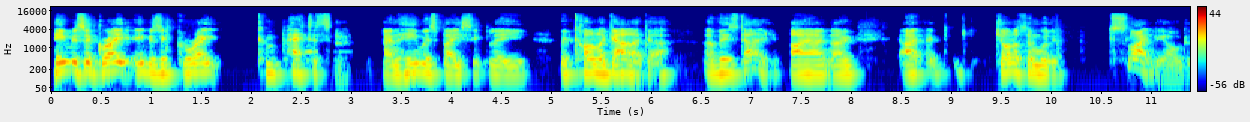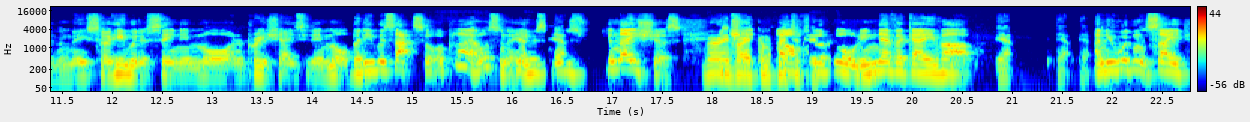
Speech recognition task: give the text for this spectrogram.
He was a great he was a great competitor and he was basically the Conor Gallagher of his day. I don't know. I, Jonathan would have slightly older than me, so he would have seen him more and appreciated him more. But he was that sort of player, wasn't he? Yeah, he was yeah. he was tenacious. Very, He very kicked after competitive. the ball. He never gave up. Yeah, yeah, yeah. And you wouldn't say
